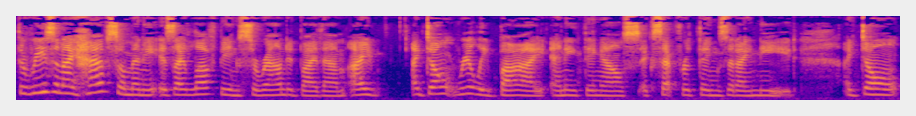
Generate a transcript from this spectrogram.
the reason I have so many is I love being surrounded by them. I I don't really buy anything else except for things that I need. I don't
